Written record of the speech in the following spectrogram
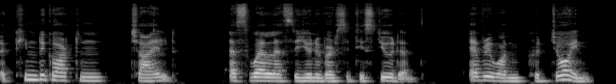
a kindergarten child as well as a university student. Everyone could join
